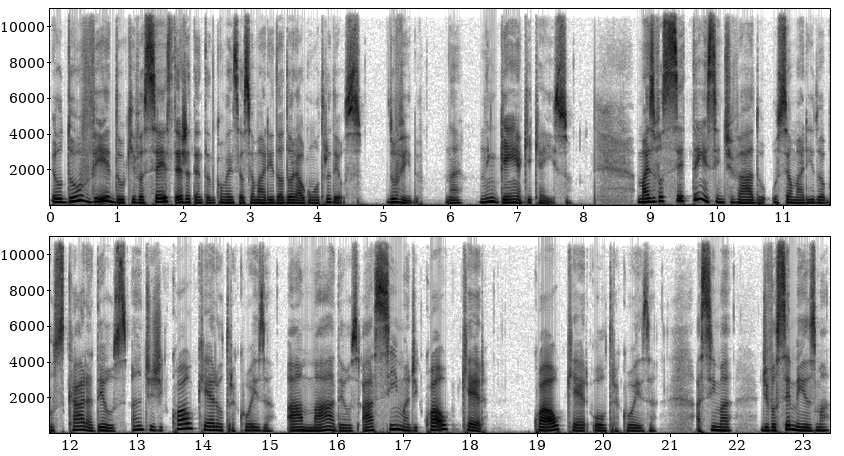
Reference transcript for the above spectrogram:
Eu duvido que você esteja tentando convencer o seu marido a adorar algum outro Deus. Duvido, né? Ninguém aqui quer isso. Mas você tem incentivado o seu marido a buscar a Deus antes de qualquer outra coisa, a amar a Deus acima de qualquer qualquer outra coisa, acima de você mesma,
